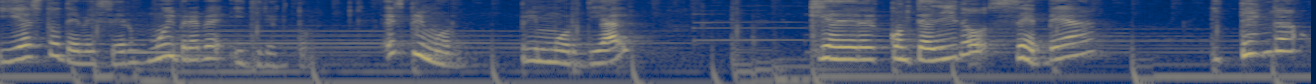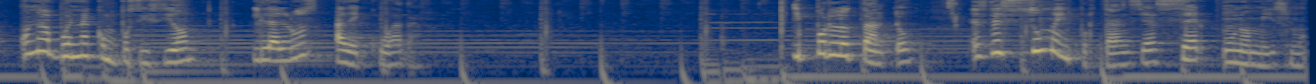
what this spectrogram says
y esto debe ser muy breve y directo. Es primordial que el contenido se vea y tenga una buena composición y la luz adecuada y por lo tanto es de suma importancia ser uno mismo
